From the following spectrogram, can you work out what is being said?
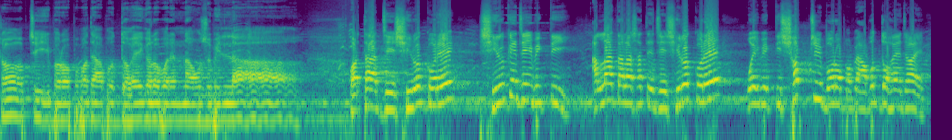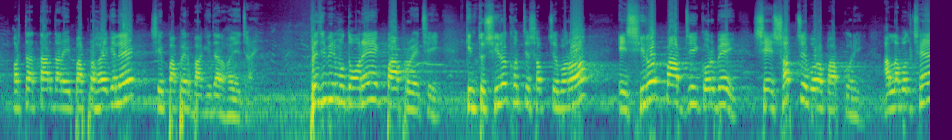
সবচেয়ে বড় অপবাদে আবদ্ধ হয়ে গেল বলেন না নাউজুবিল্লাহ। অর্থাৎ যে শিরক করে, শিরকে যেই ব্যক্তি আল্লাহ তালার সাথে যে শিরক করে, ওই ব্যক্তি সবচেয়ে বড় পাপে আবদ্ধ হয়ে যায়। অর্থাৎ তার দ্বারা এই পাপটা হয়ে গেলে সে পাপের বাগিদার হয়ে যায়। পৃথিবীর মধ্যে অনেক পাপ রয়েছে, কিন্তু শিরক হচ্ছে সবচেয়ে বড়। এই শিরক পাপ যেই করবে, সে সবচেয়ে বড় পাপ করে। আল্লাহ বলছেন,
